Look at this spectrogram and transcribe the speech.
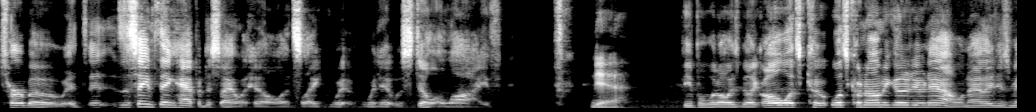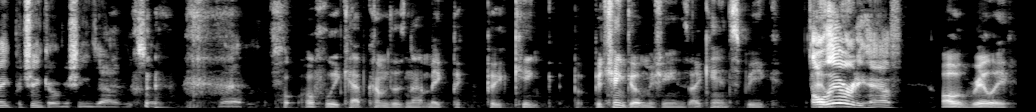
Turbo. It's, it's the same thing happened to Silent Hill. It's like w- when it was still alive. Yeah. People would always be like, "Oh, what's Ko- what's Konami going to do now?" Well, now they just make pachinko machines out of it. So whatever. Hopefully, Capcom does not make p- p- kink- p- pachinko machines. I can't speak. Oh, I- they already have. Oh, really?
